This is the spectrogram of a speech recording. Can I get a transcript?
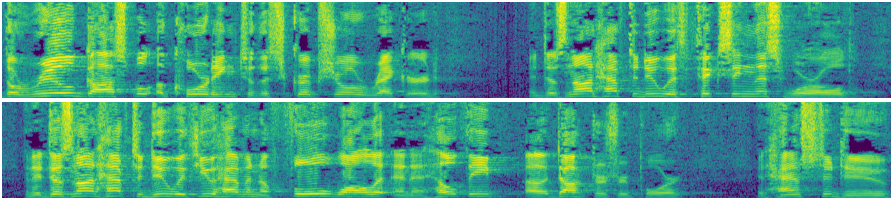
the real gospel according to the scriptural record. It does not have to do with fixing this world, and it does not have to do with you having a full wallet and a healthy uh, doctor's report. It has to do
